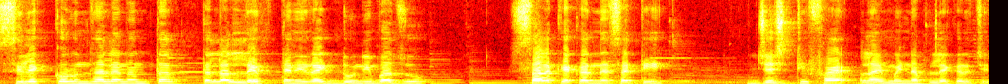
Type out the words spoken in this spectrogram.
सिलेक्ट करून झाल्यानंतर त्याला लेफ्ट आणि राईट दोन्ही बाजू सारख्या करण्यासाठी जस्टिफाय अलाइनमेंट अप्लाय करायची.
